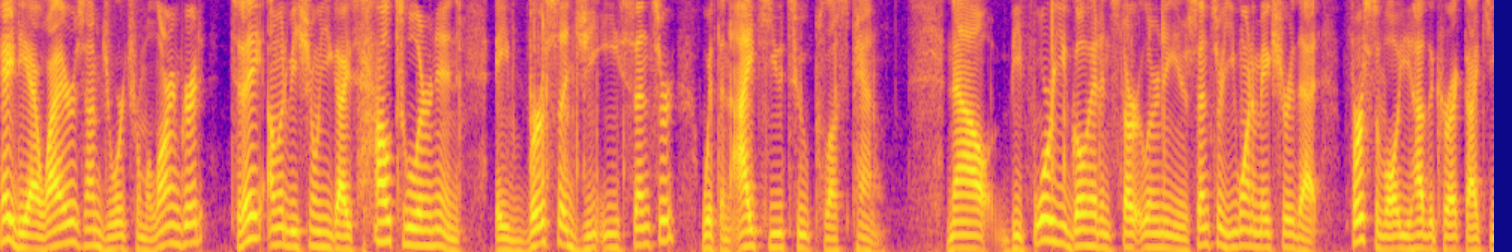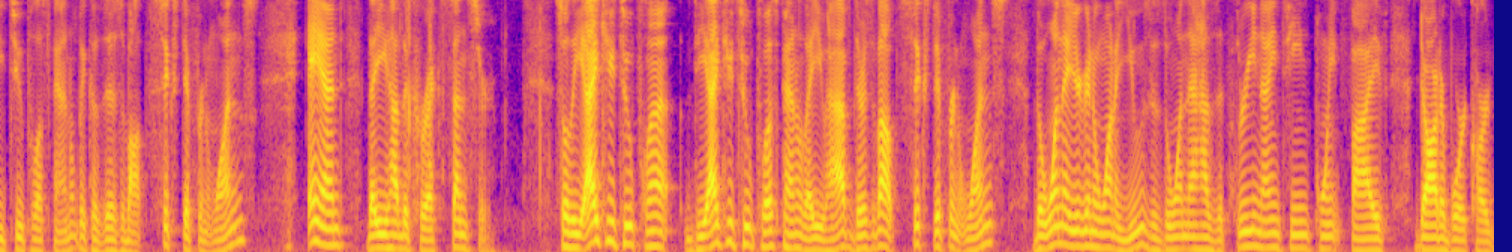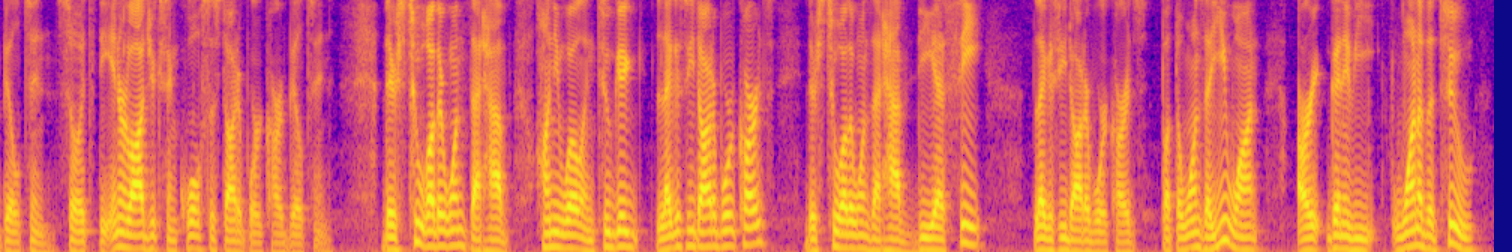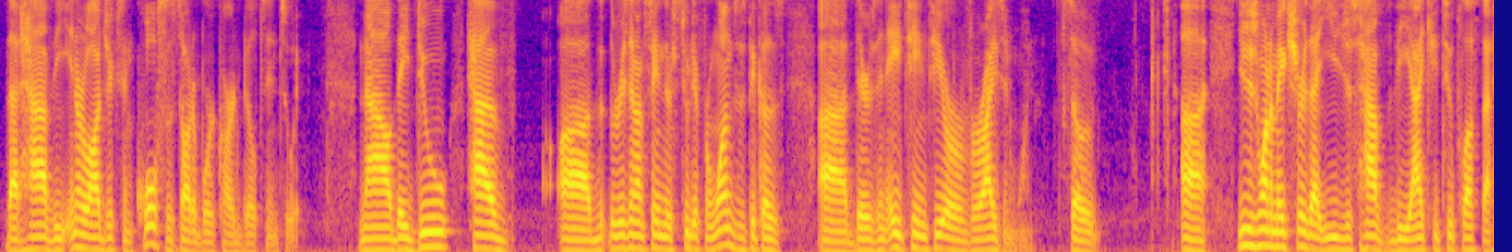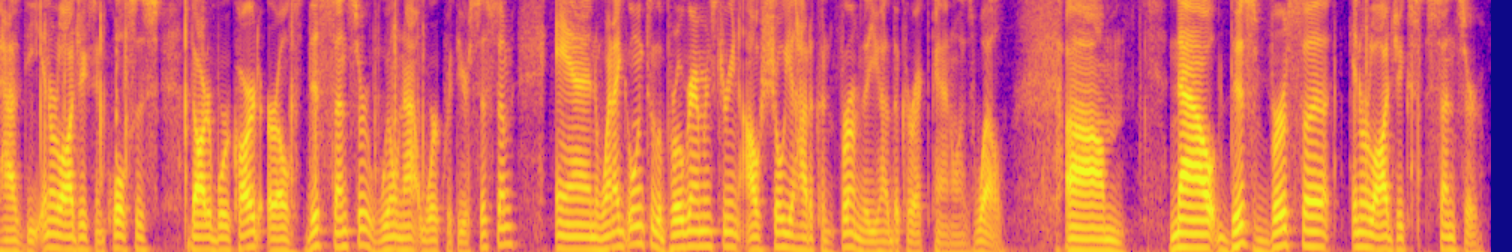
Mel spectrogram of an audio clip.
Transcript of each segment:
Hey DIYers, I'm Jorge from Alarm Grid. Today I'm going to be showing you guys how to learn in a Versa GE sensor with an IQ2 Plus panel. Now, before you go ahead and start learning your sensor, you want to make sure that first of all you have the correct IQ2 Plus panel because there's about six different ones and that you have the correct sensor. So the IQ2 the IQ2 Plus panel that you have, there's about six different ones. The one that you're going to want to use is the one that has a 319.5 daughter board card built in. So it's the Interlogix and Qolsys daughter board card built in. There's two other ones that have Honeywell and 2 gig legacy daughter board cards. There's two other ones that have DSC legacy daughter board cards. But the ones that you want are going to be one of the two that have the Interlogix and Qolsys daughter board card built into it. Now they do have uh, the, the, reason I'm saying there's two different ones is because uh, there's an AT&T or a Verizon one. So uh, you just want to make sure that you just have the IQ2 Plus that has the Interlogix and Qolsys daughter board card or else this sensor will not work with your system. And when I go into the programming screen, I'll show you how to confirm that you have the correct panel as well. Um, now, this Versa Interlogix sensor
